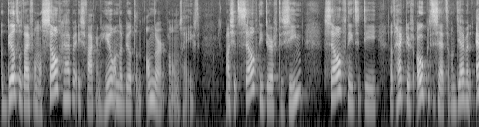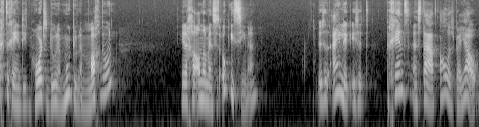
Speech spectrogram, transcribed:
Het beeld wat wij van onszelf hebben is vaak een heel ander beeld dan een ander van ons heeft. Maar als je het zelf niet durft te zien, zelf niet die, dat hek durft open te zetten, want jij bent echt degene die het hoort te doen en moet doen en mag doen, ja, dan gaan andere mensen het ook niet zien. Hè? Dus uiteindelijk is het, begint en staat alles bij jou.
